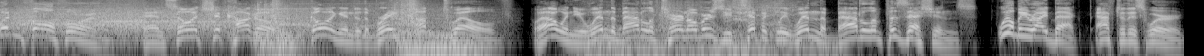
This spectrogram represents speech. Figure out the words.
wouldn't fall for him. And so it's Chicago going into the break up 12. Well, when you win the battle of turnovers, you typically win the battle of possessions. We'll be right back after this word.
